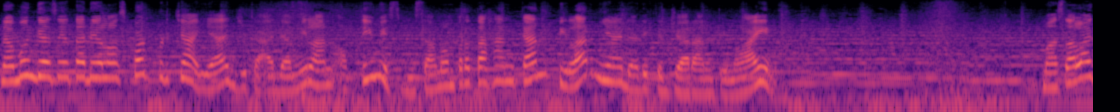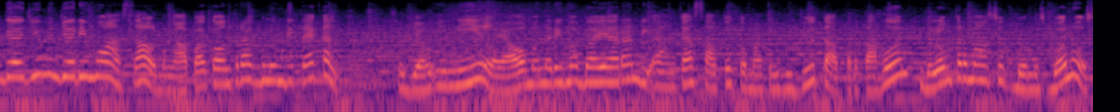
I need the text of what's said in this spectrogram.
Namun Gazeta dello Sport percaya jika ada Milan optimis bisa mempertahankan pilarnya dari kejaran tim lain. Masalah gaji menjadi muasal mengapa kontrak belum diteken. Sejauh ini, Leo menerima bayaran di angka 1,7 juta per tahun, belum termasuk bonus-bonus.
